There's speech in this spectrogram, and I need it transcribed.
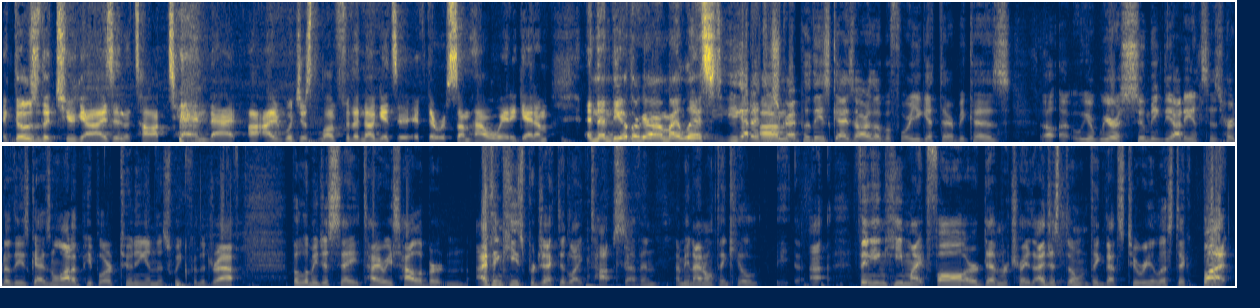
Like those are the two guys in the top 10 that I would just love for the Nuggets if there was somehow a way to get them. And then the other guy on my list. You got to describe um, who these guys are, though, before you get there, because uh, we're, we're assuming the audience has heard of these guys, and a lot of people are tuning in this week for the draft. But let me just say, Tyrese Halliburton. I think he's projected like top seven. I mean, I don't think he'll. Uh, thinking he might fall or Denver trades. I just don't think that's too realistic. But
